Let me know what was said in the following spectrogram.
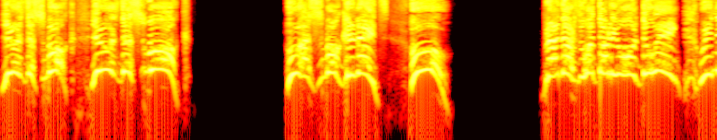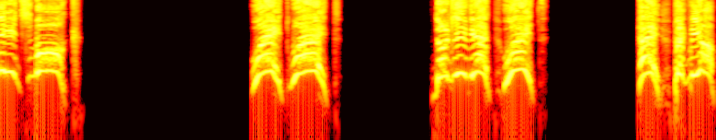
Use the smoke! Use the smoke! Who has smoke grenades? Who? Brothers, what are you all doing? We need smoke! Wait, wait! Don't leave yet! Wait! Hey, pick me up!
